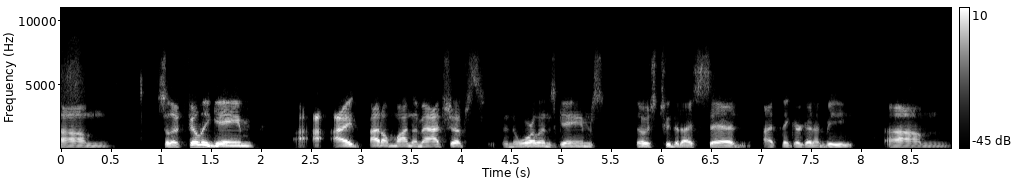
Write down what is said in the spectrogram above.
Um, so the Philly game, I, I I don't mind the matchups. The New Orleans games, those two that I said, I think are going to be um,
